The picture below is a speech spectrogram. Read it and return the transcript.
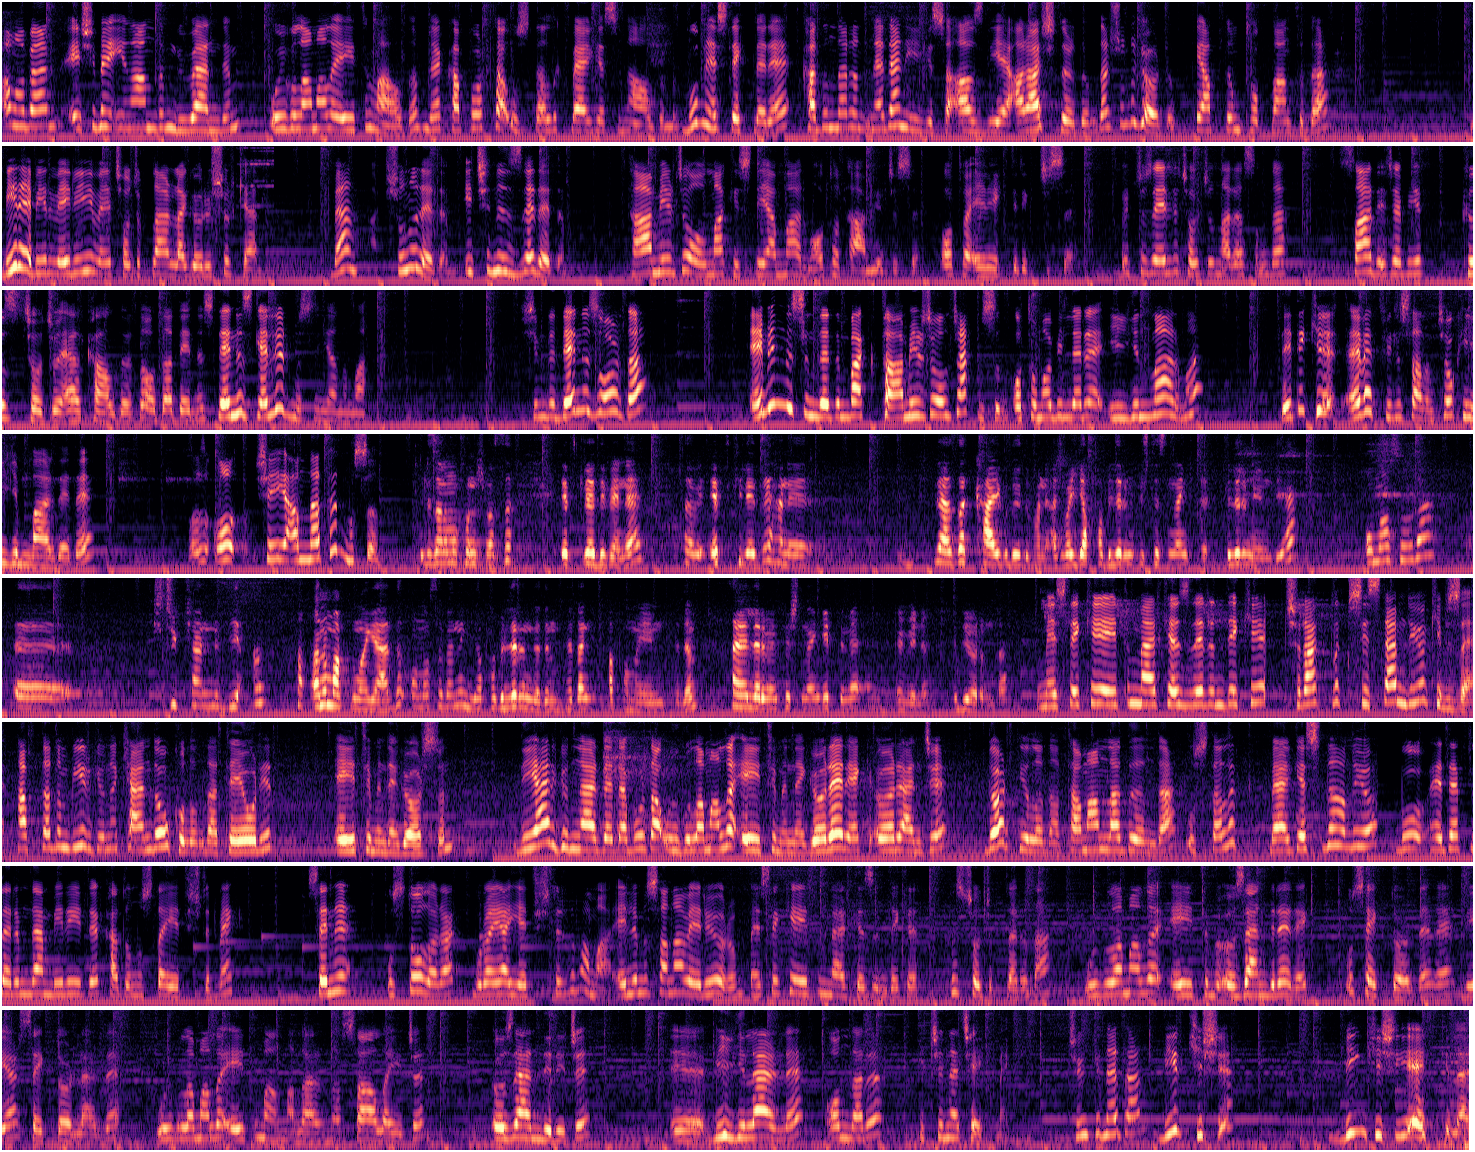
Ama ben eşime inandım, güvendim. Uygulamalı eğitim aldım ve kaporta ustalık belgesini aldım. Bu mesleklere kadınların neden ilgisi az diye araştırdığımda şunu gördüm. Yaptığım toplantıda birebir veli ve çocuklarla görüşürken ben şunu dedim, içinizde dedim. Tamirci olmak isteyen var mı? Oto tamircisi, oto elektrikçisi. 350 çocuğun arasında sadece bir kız çocuğu el kaldırdı. O da Deniz. Deniz gelir misin yanıma? Şimdi Deniz orada. Emin misin dedim bak tamirci olacak mısın? Otomobillere ilgin var mı? Dedi ki evet Filiz Hanım çok ilgim var dedi. O, o şeyi anlatır mısın? Filiz Hanım'ın konuşması etkiledi beni. Tabii etkiledi. Hani biraz da kaygı duydum. Hani acaba yapabilirim, üstesinden gidebilir miyim diye. Ondan sonra e, küçükken bir an, anım aklıma geldi. Ondan sonra ben de yapabilirim dedim. Neden yapamayayım dedim. Hayallerimin peşinden gittiğime eminim. Gidiyorum da. Mesleki eğitim merkezlerindeki çıraklık sistem diyor ki bize haftanın bir günü kendi okulunda teorik eğitimini görsün. Diğer günlerde de burada uygulamalı eğitimini görerek öğrenci 4 yılını tamamladığında ustalık belgesini alıyor. Bu hedeflerimden biriydi kadın usta yetiştirmek. Seni usta olarak buraya yetiştirdim ama elimi sana veriyorum. Mesleki Eğitim Merkezi'ndeki kız çocuklarına uygulamalı eğitimi özendirerek bu sektörde ve diğer sektörlerde uygulamalı eğitim almalarını sağlayıcı, özendirici e, bilgilerle onları içine çekmek. Çünkü neden? Bir kişi bin kişiyi etkiler.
